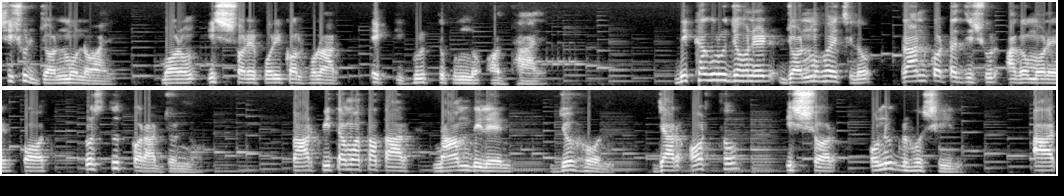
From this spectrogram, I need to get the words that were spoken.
শিশুর জন্ম নয় বরং ঈশ্বরের পরিকল্পনার একটি গুরুত্বপূর্ণ অধ্যায়। দীক্ষাগুরু যোহনের জন্ম হয়েছিল ত্রাণকর্তা যিশুর আগমনের পথ প্রস্তুত করার জন্য। তার পিতামাতা তার নাম দিলেন যোহন যার অর্থ ঈশ্বর অনুগ্রহশীল। আর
